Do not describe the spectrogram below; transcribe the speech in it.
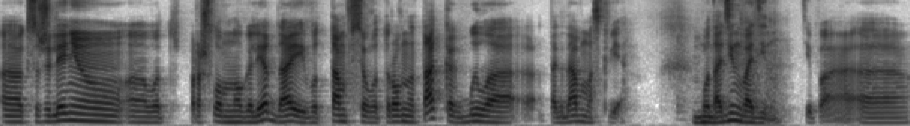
э, к сожалению, э, вот прошло много лет, да, и вот там все вот ровно так, как было э, тогда в Москве. Вот один в один. Типа,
